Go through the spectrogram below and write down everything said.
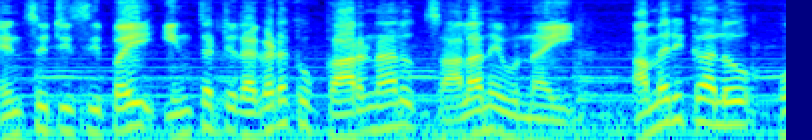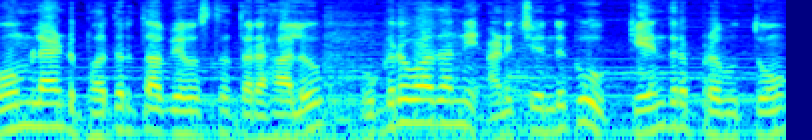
ఎన్సీటీసీపై ఇంతటి రగడకు కారణాలు చాలానే ఉన్నాయి. అమెరికాలో హోంల్యాండ్ భద్రతా వ్యవస్థ తరహాలో ఉగ్రవాదాన్ని అణిచేందుకు కేంద్ర ప్రభుత్వం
